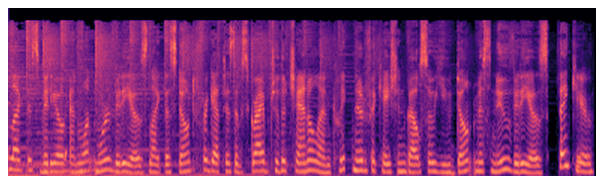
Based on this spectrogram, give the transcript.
like this video and want more videos like this don't forget to subscribe to the channel and click notification bell so you don't miss new videos. Thank you.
